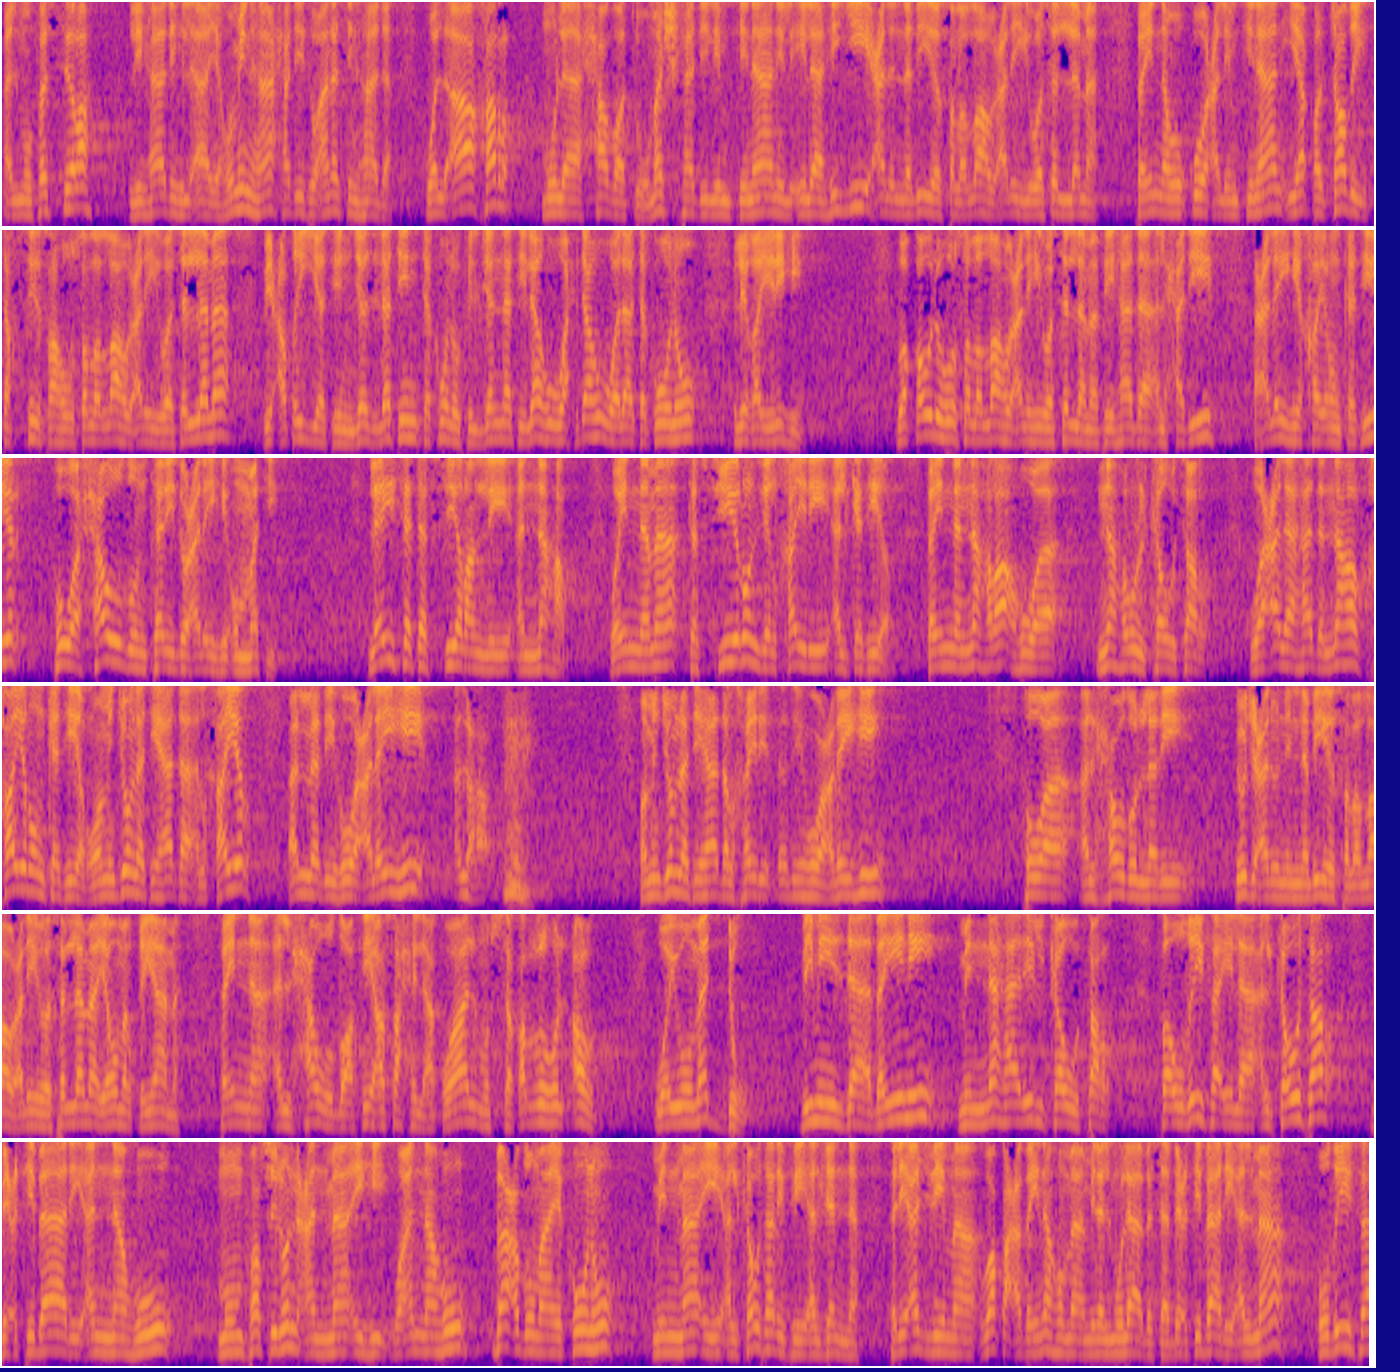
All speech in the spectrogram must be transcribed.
المفسرة لهذه الآية ومنها حديث أنس هذا والآخر ملاحظة مشهد الامتنان الإلهي على النبي صلى الله عليه وسلم فإن وقوع الامتنان يقتضي تخصيصه صلى الله عليه وسلم بعطية جزلة تكون في الجنة له وحده ولا تكون لغيره. وقوله صلى الله عليه وسلم في هذا الحديث عليه خير كثير هو حوض ترد عليه أمتي ليس تفسيرا للنهر. وإنما تفسير للخير الكثير. فإن النهر هو نهر الكوثر وعلى هذا النهر خير كثير. ومن جملة هذا الخير الذي هو عليه ومن جملة هذا الخير الذي هو عليه هو الحوض الذي يجعل للنبي صلى الله عليه وسلم يوم القيامة. فإن الحوض في أصح الأقوال مستقره الأرض ويمد بميزابين من نهر الكوثر فأضيف إلى الكوثر باعتبار أنه منفصل عن مائه وأنه بعض ما يكون من ماء الكوثر في الجنة. فلأجل ما وقع بينهما من الملابسة باعتبار الماء أضيف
